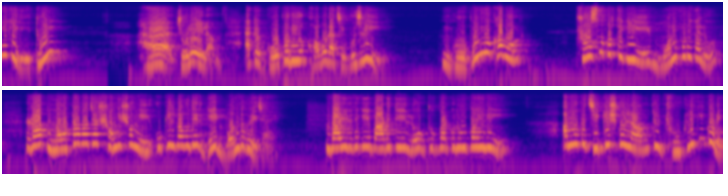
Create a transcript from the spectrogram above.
এ কি রে তুই? হ্যাঁ চলে এলাম। একটা গোপনীয় খবর আছে, বুঝলি? গোপনীয় খবর? প্রশ্ন করতে গিয়ে মনে পড়ে গেল, রাত নটা বাজার সঙ্গে সঙ্গে উকিলবাবুদের গেট বন্ধ হয়ে যায়। বাইরে থেকে বাড়িতে লোক ঢুকবার কোনো উপায় নেই। আমি ওকে জিজ্ঞেস করলাম, তুই ঢুকলি কি করে?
